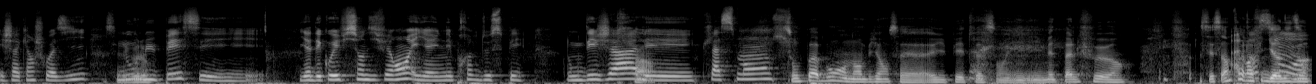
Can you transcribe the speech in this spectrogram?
et chacun choisit. Nous, l'UP, c'est. Il y a des coefficients différents et il y a une épreuve de spé. Donc, déjà, les classements. Ils sont pas bons en ambiance à UP de toute façon. Ils, ils mettent pas le feu. hein. C'est sympa Attention, l'amphi-garnison.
